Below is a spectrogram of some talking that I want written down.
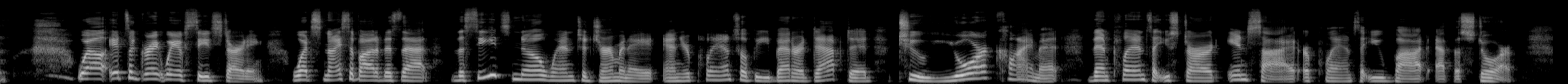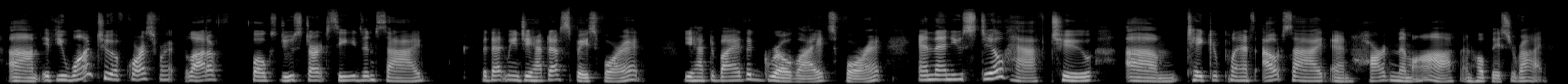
Well, it's a great way of seed starting. What's nice about it is that the seeds know when to germinate, and your plants will be better adapted to your climate than plants that you start inside or plants that you bought at the store. Um, if you want to, of course, a lot of folks do start seeds inside, but that means you have to have space for it. You have to buy the grow lights for it. And then you still have to um, take your plants outside and harden them off and hope they survive.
